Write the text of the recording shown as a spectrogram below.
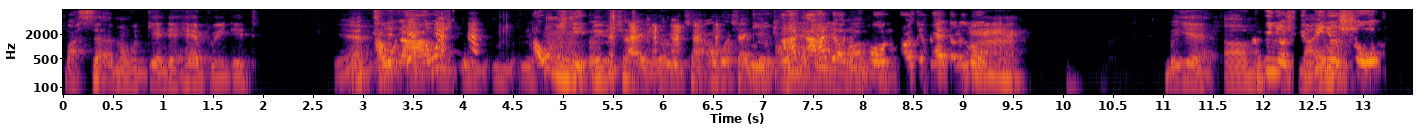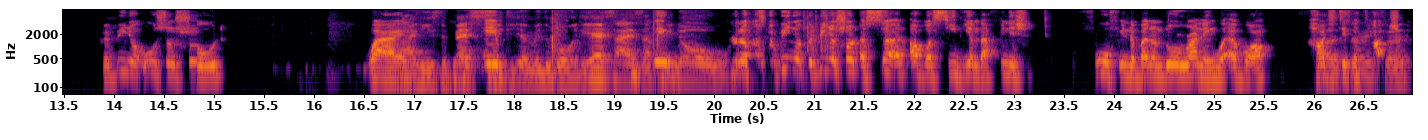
while certain man would getting their hair braided. Yeah. I would. I watched. it. I watched it. Don't even try it. Don't even try. I watched that game. I had, I had it on the phone. I was getting my head on as well. But yeah, um, Fabinho, Nah, Fabinho you- showed. Fabinho also showed why. why he's the best CDM in the world. Yes, Isaac. If- No. No, no, because Fabinho, Fabinho showed a certain other CDM that finished fourth in the Ballon d'Or running, whatever. How to Third, take a touch. Third,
